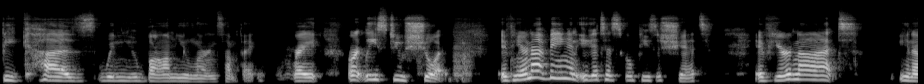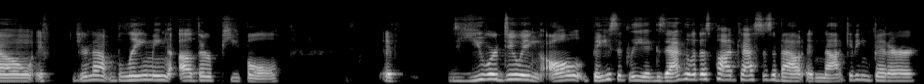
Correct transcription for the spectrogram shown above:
because when you bomb, you learn something, right? Or at least you should. If you're not being an egotistical piece of shit, if you're not, you know, if you're not blaming other people, if you are doing all basically exactly what this podcast is about and not getting bitter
